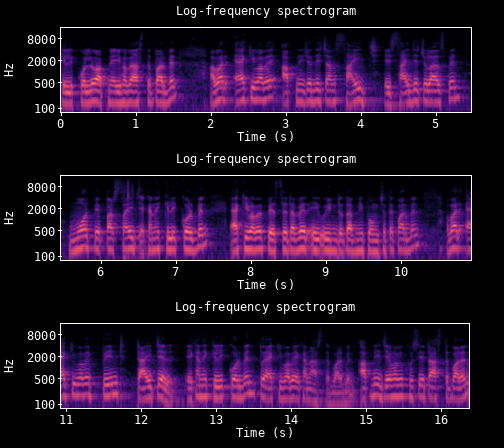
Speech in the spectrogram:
ক্লিক করলেও আপনি এইভাবে আসতে পারবেন। আবার একইভাবে আপনি যদি চান সাইজ এই সাইজে চলে আসবেন মোর পেপার সাইজ এখানে ক্লিক করবেন, একইভাবে পেজ সেটআপের এই উইন্ডোতে আপনি পৌঁছাতে পারবেন। আবার একইভাবে প্রিন্ট টাইটেল এখানে ক্লিক করবেন, তো একইভাবে এখানে আসতে পারবেন। আপনি যেভাবে খুশি এটা আসতে পারেন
